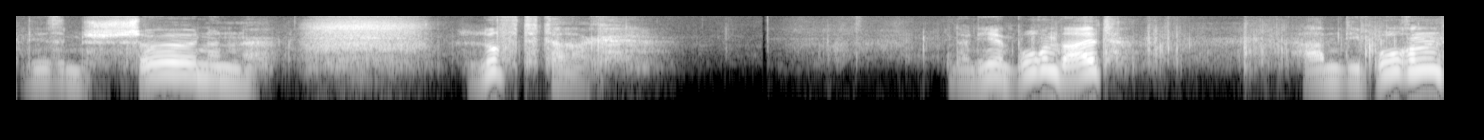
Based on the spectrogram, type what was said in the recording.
An diesem schönen Lufttag. Und dann hier im Buchenwald haben die Buchen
